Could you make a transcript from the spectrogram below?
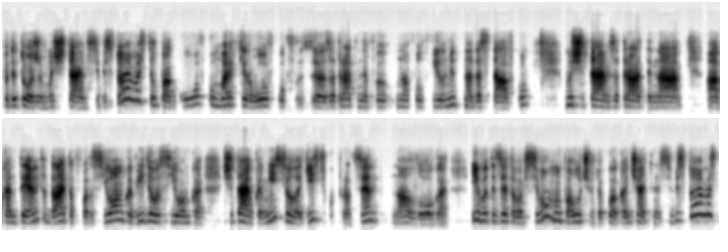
подытожим, мы считаем себестоимость, упаковку, маркировку, затраты на, на fulfillment, на доставку. Мы считаем затраты на а, контент, да, это фотосъемка, видеосъемка. Считаем комиссию, логистику, процент налога. И вот из этого всего мы получим такую окончательную себестоимость,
